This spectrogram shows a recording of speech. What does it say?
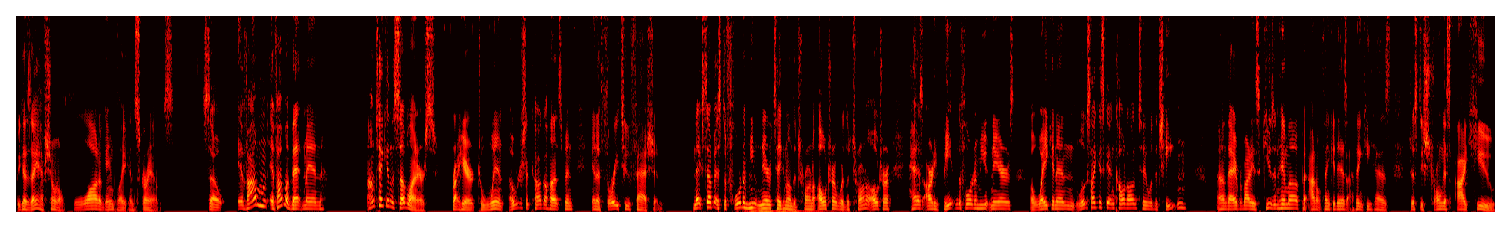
because they have shown a lot of gameplay in scrims. So if I'm if I'm a bet man, I'm taking the Subliners right here to win over the Chicago Huntsmen in a 3-2 fashion. Next up is the Florida Mutineers taking on the Toronto Ultra, where the Toronto Ultra has already beaten the Florida Mutineers. Owakening looks like it's getting called on to with the cheating um, that everybody is accusing him of, but I don't think it is. I think he has just the strongest IQ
